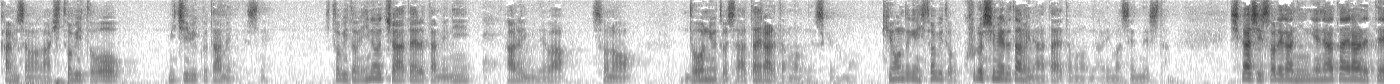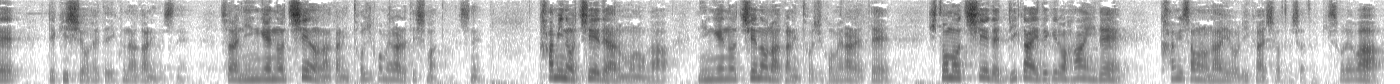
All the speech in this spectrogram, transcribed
神様が人々を導くためにですね人々に命を与えるためにある意味ではその導入として与えられたものですけども基本的に人々を苦しめるために与えたものではありませんでした。しかしそれが人間に与えられて歴史を経ていく中にですねそれは人間の知恵の中に閉じ込められてしまったんですね。神の知恵であるものが人間の知恵の中に閉じ込められて人の知恵で理解できる範囲で神様の内容を理解しようとした時それは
